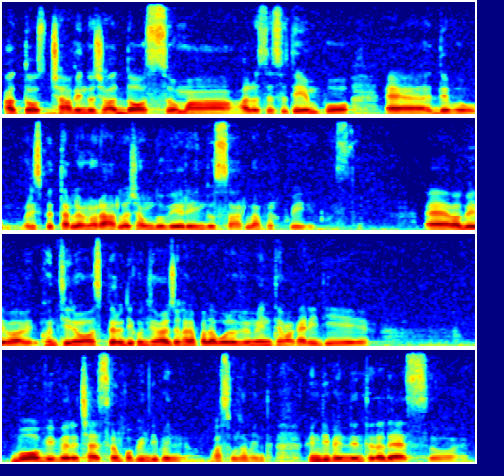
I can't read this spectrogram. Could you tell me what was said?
addosso, cioè avendocela addosso, ma allo stesso tempo eh, devo rispettarla e onorarla, c'è un dovere indossarla, per cui questo. Eh, vabbè, vabbè, continuo, spero di continuare a giocare a pallavolo ovviamente, magari di boh, vivere, cioè essere un po' più indipendente, assolutamente, più indipendente da adesso.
